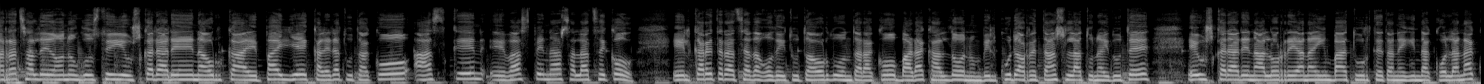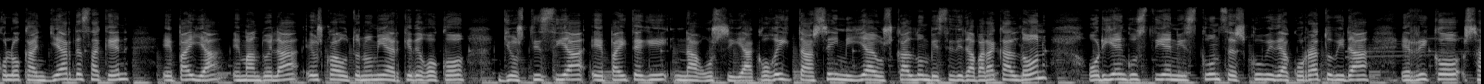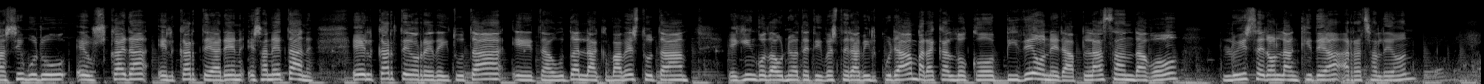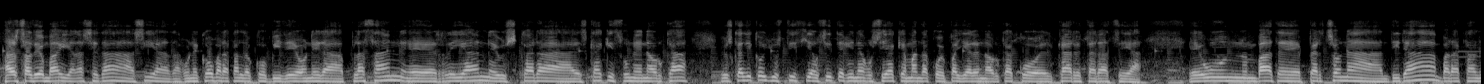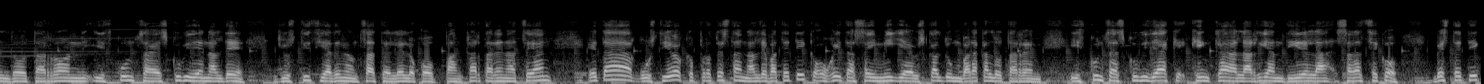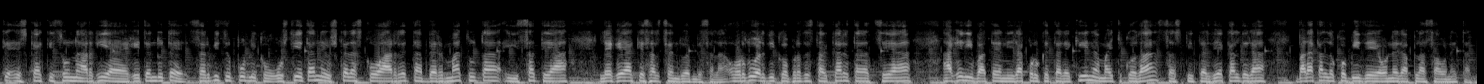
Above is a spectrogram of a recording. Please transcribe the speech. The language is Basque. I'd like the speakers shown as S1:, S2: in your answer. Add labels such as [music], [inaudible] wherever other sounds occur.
S1: Arratsalde on guzti euskararen aurka epaile kaleratutako azken ebazpena salatzeko. Elkarretaratzea dago deituta ordu ontarako barakaldon bilkura horretan salatu nahi dute. Euskararen alorrean hainbat urtetan egindako lana kolokan jar dezaken epaia eman duela Euskal Autonomia Erkidegoko Justizia Epaitegi Nagusiak. Hogeita 6 mila euskaldun bizi dira barakaldon horien guztien hizkuntz eskubideak urratu bira herriko Sasiburu Euskara elkartearen esanetan. Elkarte horre deituta eta udalak babestuta. Egingo da uneatetik bestera bilkura barakaldoko bideonera plazan dago. Luis Eron lankidea Arratsaldeon
S2: Arratzaldeon bai, alase da, hasia daguneko barakaldoko bide onera plazan, herrian Euskara eskakizunen aurka, Euskadiko Justizia Ausitegi Nagusiak emandako epaiaren aurkako elkarretaratzea. Egun bat eh, pertsona dira, barakaldo tarron hizkuntza eskubideen alde justizia denontzat leloko pankartaren atzean, eta guztiok protestan alde batetik, hogeita 6 mila Euskaldun barakaldo tarren hizkuntza eskubideak kinka larrian direla salatzeko. Bestetik, eskakizun argia egiten dute zerbitzu publiko guztietan euskarazko harreta bermatuta izatea legeak ezartzen duen bezala. Ordu erdiko protesta elkarretaratzea agiri baten irakurketarekin amaituko da zazpiterdiak aldera barakaldoko bide onera plaza honetan.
